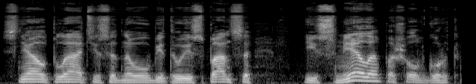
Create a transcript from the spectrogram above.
снял платье с одного убитого испанца и смело пошел в город.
